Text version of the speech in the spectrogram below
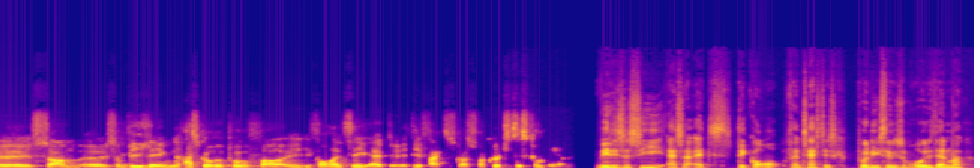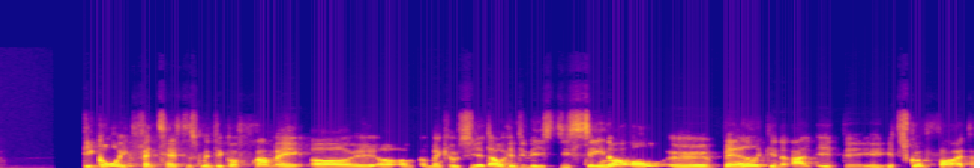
øh, som, øh, som vi længe har skubbet på for øh, i forhold til, at øh, det faktisk også var kønsdiskriminerende. Vil det så sige, altså, at det går fantastisk på ligestillingsområdet i Danmark? Det går ikke fantastisk, men det går fremad, og, øh, og, og, og man kan jo sige, at der jo heldigvis de senere år øh, været generelt et, øh, et skub for, at der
